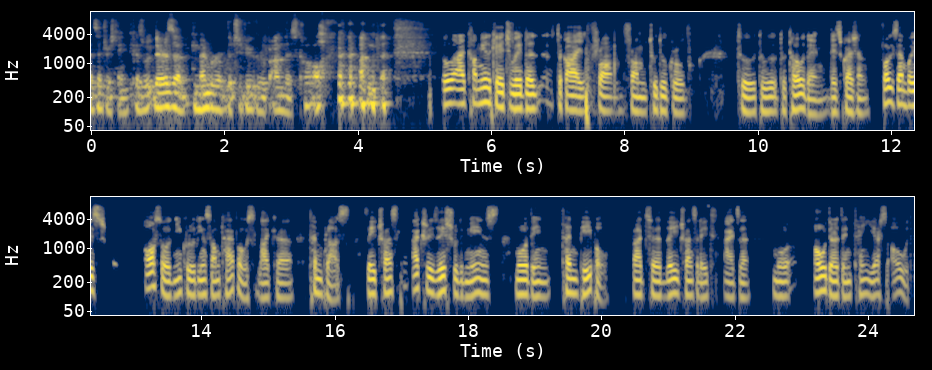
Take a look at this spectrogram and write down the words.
That's interesting because there is a member of the to-do group on this call. On the- So I communicate with the, the guy from from TODO Group to to to tell them this question. For example, it's also including some typos like uh, 10 plus. They translate actually they should means more than 10 people, but uh, they translate as uh, more older than 10 years old.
